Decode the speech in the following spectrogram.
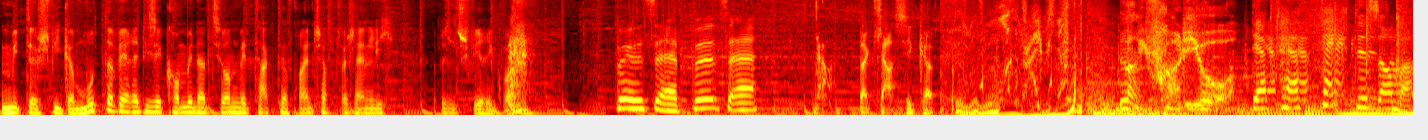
mit der Schwiegermutter wäre diese Kombination mit Tag der Freundschaft wahrscheinlich ein bisschen schwierig geworden. Böse, böse. Ja, der Klassiker. Live-Radio. Der perfekte Sommer.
